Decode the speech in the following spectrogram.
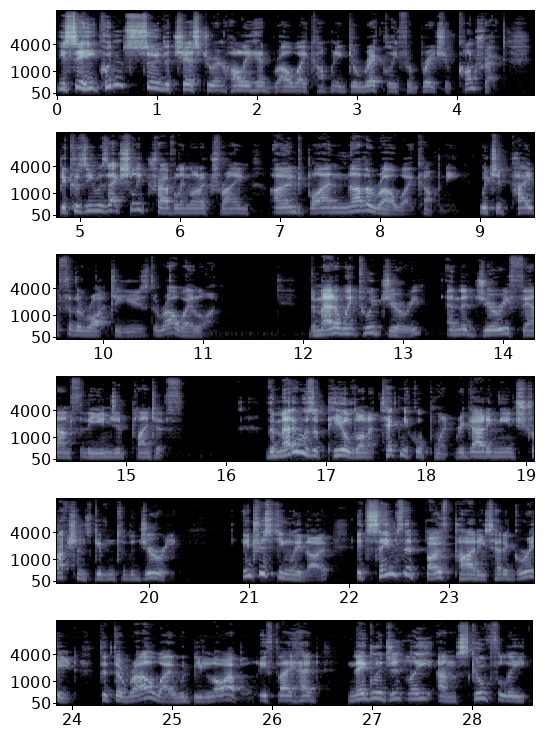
You see, he couldn't sue the Chester and Holyhead Railway Company directly for breach of contract because he was actually travelling on a train owned by another railway company, which had paid for the right to use the railway line. The matter went to a jury, and the jury found for the injured plaintiff. The matter was appealed on a technical point regarding the instructions given to the jury. Interestingly, though, it seems that both parties had agreed that the railway would be liable if they had negligently, unskilfully,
